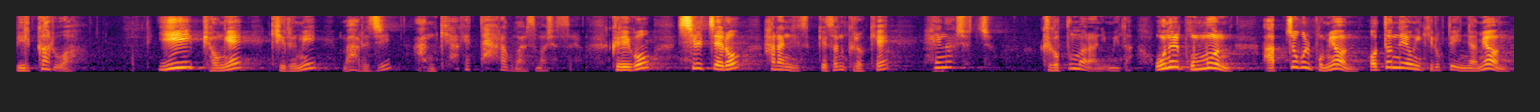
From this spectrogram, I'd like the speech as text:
밀가루와 이 병에 기름이 마르지 않게 하겠다라고 말씀하셨어요. 그리고 실제로 하나님께서는 그렇게 행하셨죠. 그것뿐만 아닙니다. 오늘 본문 앞쪽을 보면 어떤 내용이 기록되어 있냐면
